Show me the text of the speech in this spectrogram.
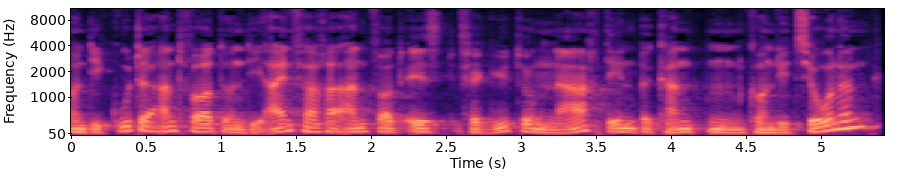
Und die gute Antwort und die einfache Antwort ist Vergütung nach den bekannten Konditionen.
